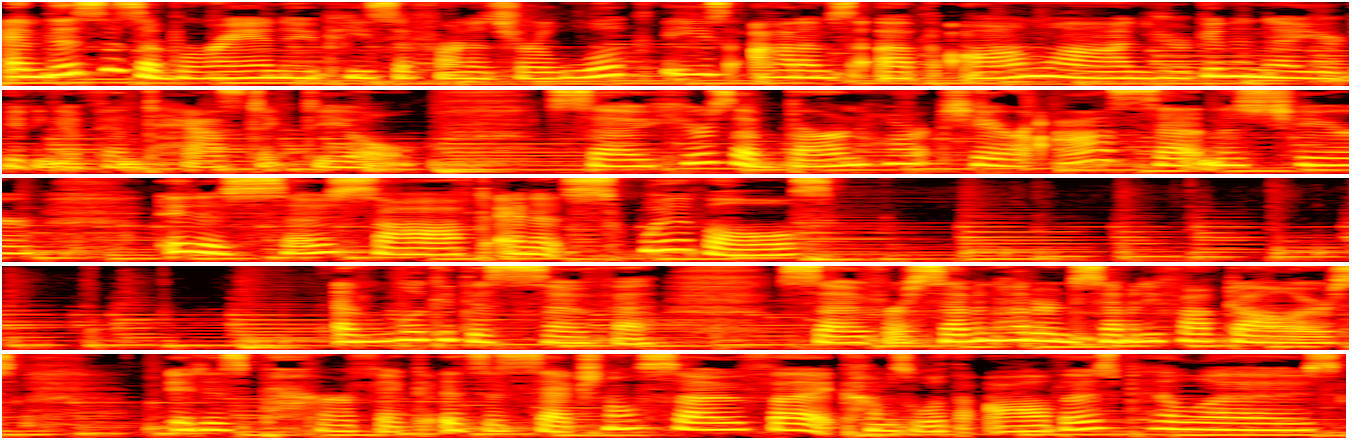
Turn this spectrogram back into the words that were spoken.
And this is a brand new piece of furniture. Look these items up online. You're going to know you're getting a fantastic deal. So here's a Bernhardt chair. I sat in this chair. It is so soft, and it swivels and look at this sofa. So for $775, it is perfect. It's a sectional sofa. It comes with all those pillows.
